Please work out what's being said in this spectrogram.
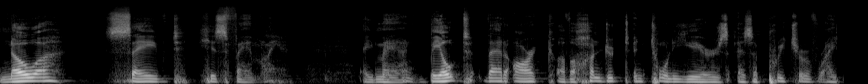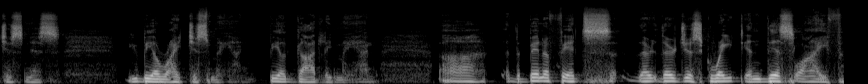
Noah saved his family. Amen. Built that ark of 120 years as a preacher of righteousness. You be a righteous man, be a godly man. Uh, the benefits, they're, they're just great in this life,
